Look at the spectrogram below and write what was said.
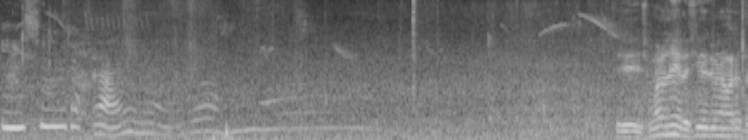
Y llora. No, a mí no. Sí, llamar al negro, sí, de una barreta.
